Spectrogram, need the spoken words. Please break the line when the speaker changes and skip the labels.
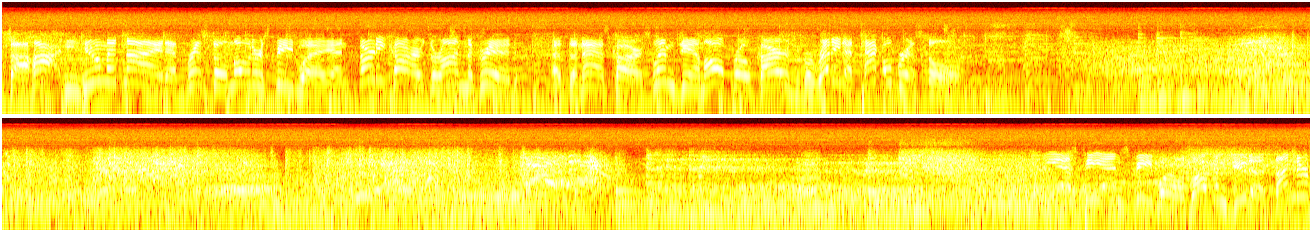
It's a hot and humid night at Bristol Motor Speedway, and 30 cars are on the grid as the NASCAR Slim Jim All-Pro cars are ready to tackle Bristol. ESPN Speed World welcomes you to Thunder.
